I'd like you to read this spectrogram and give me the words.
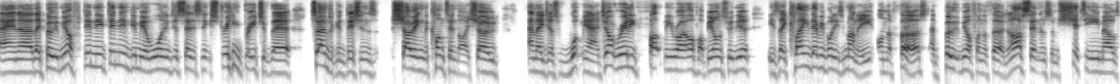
and uh, they booted me off. Didn't, didn't even give me a warning, just said it's an extreme breach of their terms and conditions showing the content that I showed. And they just whooped me out. Do you know what really fucked me right off? I'll be honest with you. Is they claimed everybody's money on the first and booted me off on the third. And I've sent them some shitty emails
